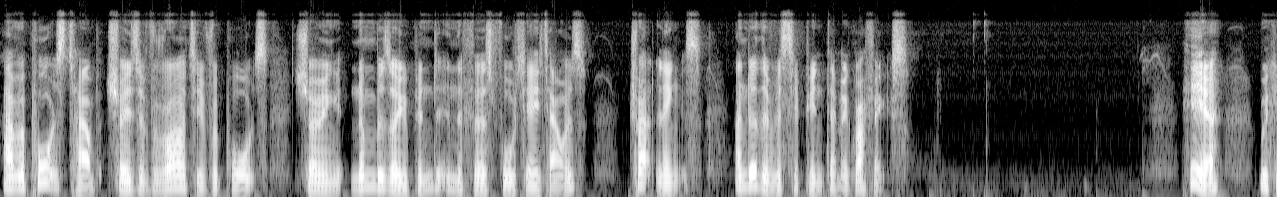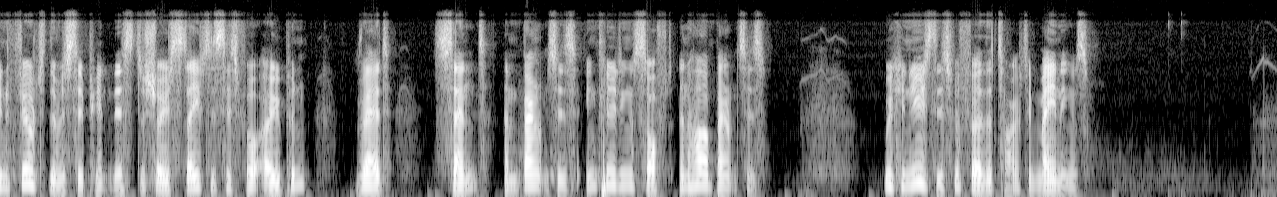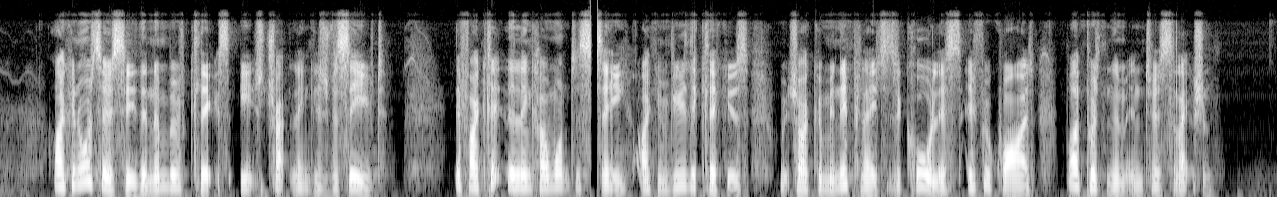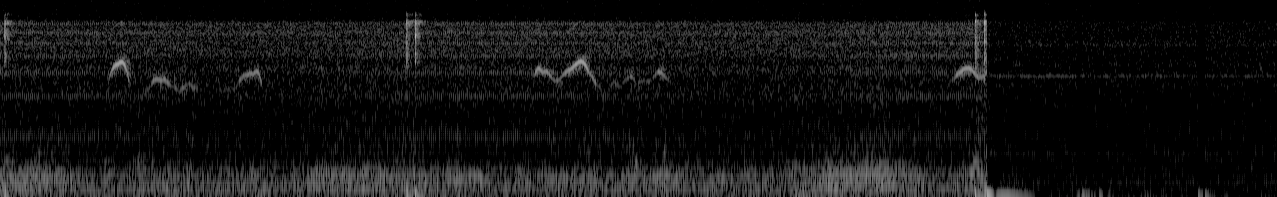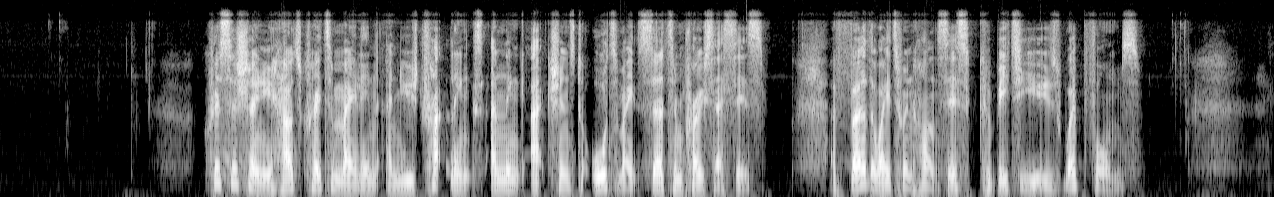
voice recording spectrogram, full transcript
Our Reports tab shows a variety of reports showing numbers opened in the first 48 hours, track links, and other recipient demographics. Here, we can filter the recipient list to show statuses for open, read, sent, and bounces, including soft and hard bounces. We can use this for further targeted mailings. I can also see the number of clicks each track link has received. If I click the link I want to see, I can view the clickers which I can manipulate as a call list if required by putting them into a selection. Chris has shown you how to create a mailing and use track links and link actions to automate certain processes. A further way to enhance this could be to use web forms.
